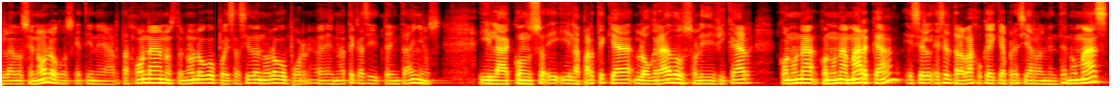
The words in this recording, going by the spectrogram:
los enólogos que tiene Artajona, nuestro enólogo, pues ha sido enólogo por en hace casi 30 años. Y la, y la parte que ha logrado solidificar con una, con una marca es el, es el trabajo que hay que apreciar realmente, no más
